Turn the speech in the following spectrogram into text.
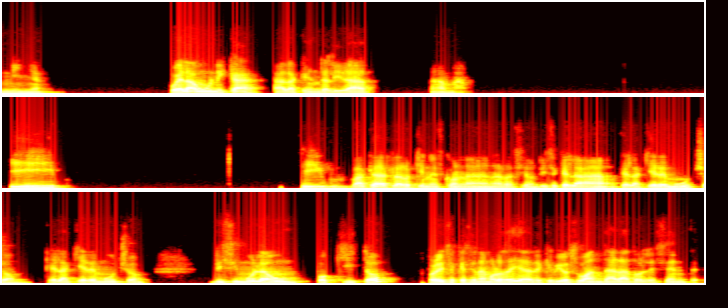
niña, fue la única a la que en realidad ama. Y sí, va a quedar claro quién es con la narración. Dice que la, que la quiere mucho, que la quiere mucho. Disimula un poquito, pero dice que se enamoró de ella desde que vio su andar adolescente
